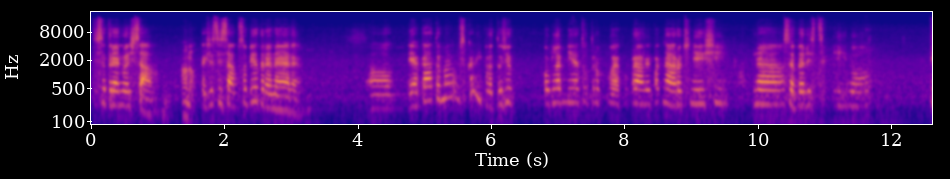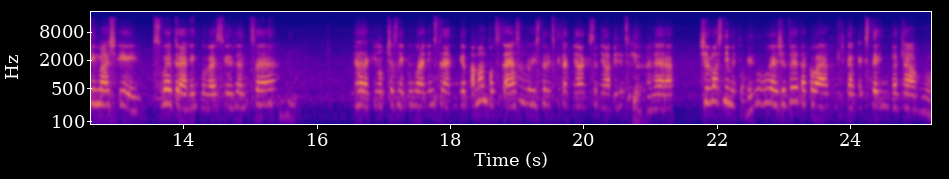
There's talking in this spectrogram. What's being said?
ty se trénuješ sám. Ano. Takže jsi sám sobě trenérem jaká to má úskalí, protože podle mě je to trochu jako právě pak náročnější na sebedisciplínu ty máš i svoje tréninkové svěřence, já taky občas někomu radím s tréninkem a mám pocit, a já jsem to historicky tak měla, když jsem měla běžeckého trenéra, že vlastně mi to vyhovuje, že to je taková, já tomu říkám, externí pevná vůle.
